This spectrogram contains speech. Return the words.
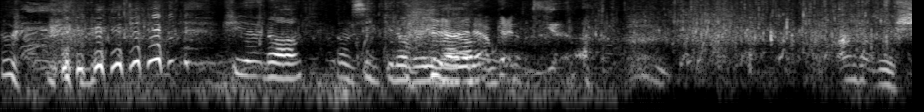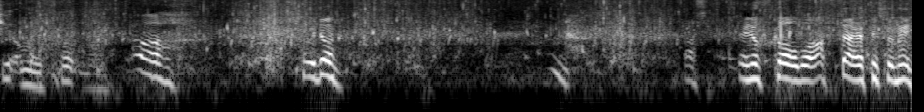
Shit, no, I'm, I'm sinking over here. Yeah, man. I'm getting. I've got some shit on my foot, man. Oh, are we done? That's enough cold water therapy for me.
